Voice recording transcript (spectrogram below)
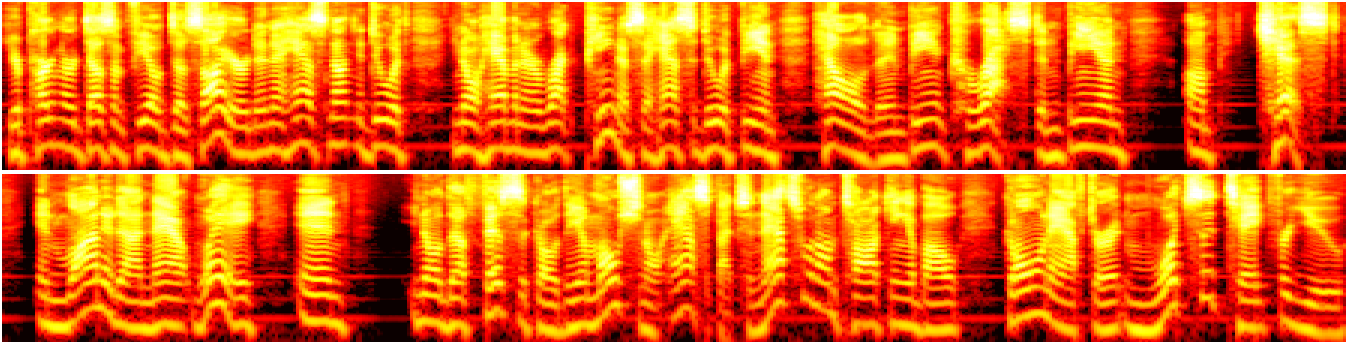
Your partner doesn't feel desired, and it has nothing to do with, you know, having an erect penis. It has to do with being held and being caressed and being um, kissed and wanted on that way. And, you know, the physical, the emotional aspects. And that's what I'm talking about going after it. And what's it take for you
